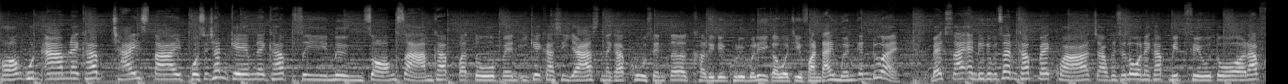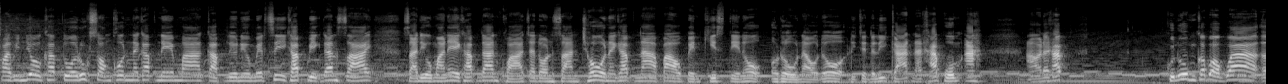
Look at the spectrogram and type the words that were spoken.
ของคุณอาร์มนะครับ ใช้สไตล์ possession game นะครับ 4-1-2-3 ครับ ประตูเป็นอีเกคาซิยัสนะครับ คู่เซนเตอร์คาริดิคูลิบรีกับวอจีฟันได้เหมือนกันด้วย แบ็กซ้ายแอนดูดิวิสันครับ แบ็กขวาจาวเคเซโลนะครับ มิดฟิลด์ตัวรับฟาบินโยครับ ตัวรุก 2 คนนะครับ เนมากับเลโอเนลเมสซี่ครับปีกด้านซ้ายซาดิโอมาเน่ครับ ด้านขวาจะดอนซานโชนะครับหน้าเป้าเป็นคริสเตียโนโรนัลโดลิเจนเดอรี่การ์ดนะครับผมอะเอานะครับ คุณอุ้มเขาบอกว่าเอ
